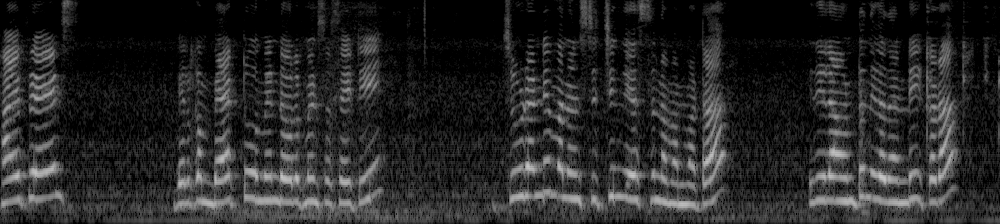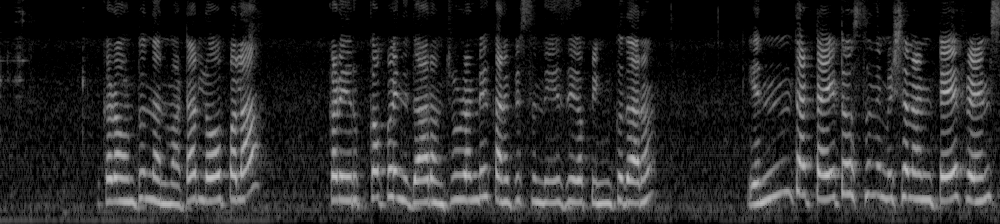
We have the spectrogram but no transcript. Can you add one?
Hi friends. Welcome back to women development society. చూడండి మనం స్టిచ్చింగ్ చేస్తున్నాం అనమాట ఇది ఇలా ఉంటుంది కదండి ఇక్కడ. ఇక్కడ ఉంటుందన్నమాట. లోపల ఇక్కడ ఇరుక్కపోయింది దారం. చూడండి కనిపిస్తుంది ఈజీగా పింక్ దారం. ఎంత టైట్ వస్తుంది మిషన్ అంటే ఫ్రెండ్స్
